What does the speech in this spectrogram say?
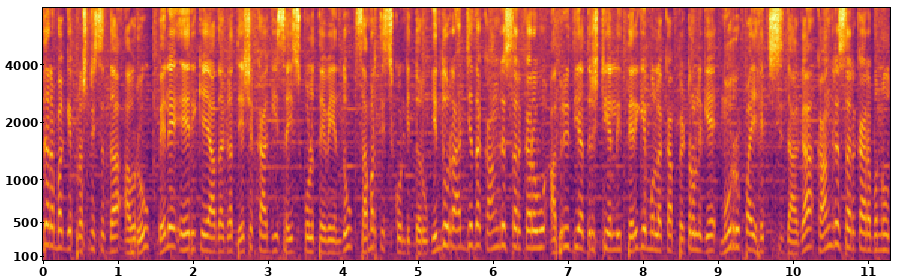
ಇದರ ಬಗ್ಗೆ ಪ್ರಶ್ನಿಸಿದ್ದ ಅವರು, ಬೆಲೆ ಏರಿಕೆಯಾದಾಗ ದೇಶಕ್ಕಾಗಿ ಸಹಿಸಿಕೊಳ್ಳುತ್ತೇವೆ ಎಂದು ಸಮರ್ಥಿಸಿಕೊಂಡಿದ್ದರು. ಇಂದು ರಾಜ್ಯದ ಕಾಂಗ್ರೆಸ್ ಸರ್ಕಾರವು ಅಭಿವೃದ್ಧಿಯ ದೃಷ್ಟಿಯಲ್ಲಿ ತೆರಿಗೆ ಮೂಲಕ ಪೆಟ್ರೋಲ್ಗೆ ಮೂರು ರೂಪಾಯಿ ಹೆಚ್ಚಿಸಿದಾಗ, ಕಾಂಗ್ರೆಸ್ ಸರ್ಕಾರವನ್ನು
